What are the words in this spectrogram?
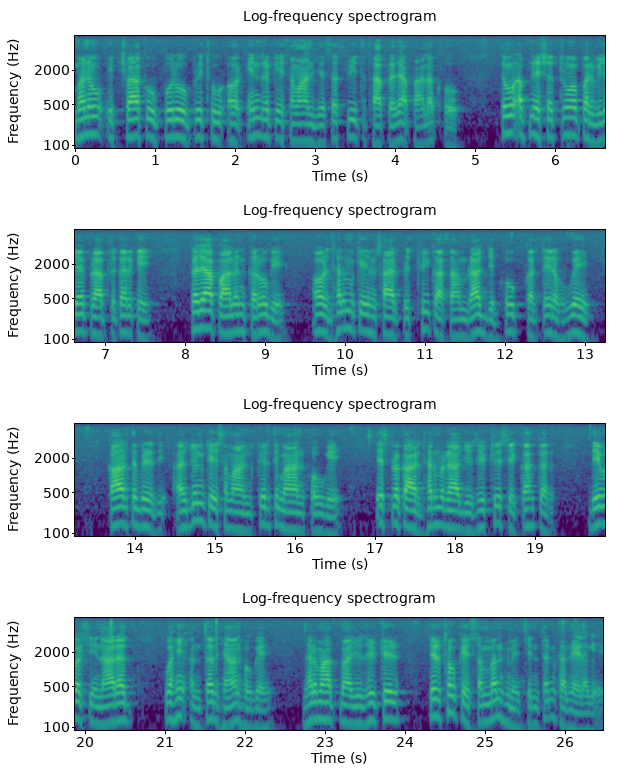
मनु, इक्ष्वाकु, पुरु, पृथु और इंद्र के समान यशस्वी तथा प्रजापालक हो। तुम अपने शत्रुओं पर विजय प्राप्त करके प्रजापालन करोगे। और धर्म के अनुसार पृथ्वी का साम्राज्य भोग करते रहुए। कार्तवीर अर्जुन के समान कीर्तिमान हो गए इस प्रकार धर्मराज युधिष्ठिर से कहकर, देवर्षि नारद, वहीं अंतर ध्यान हो गए। धर्मात्मा युधिष्ठिर तीर्थों के संबंध में चिंतन करने लगे।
